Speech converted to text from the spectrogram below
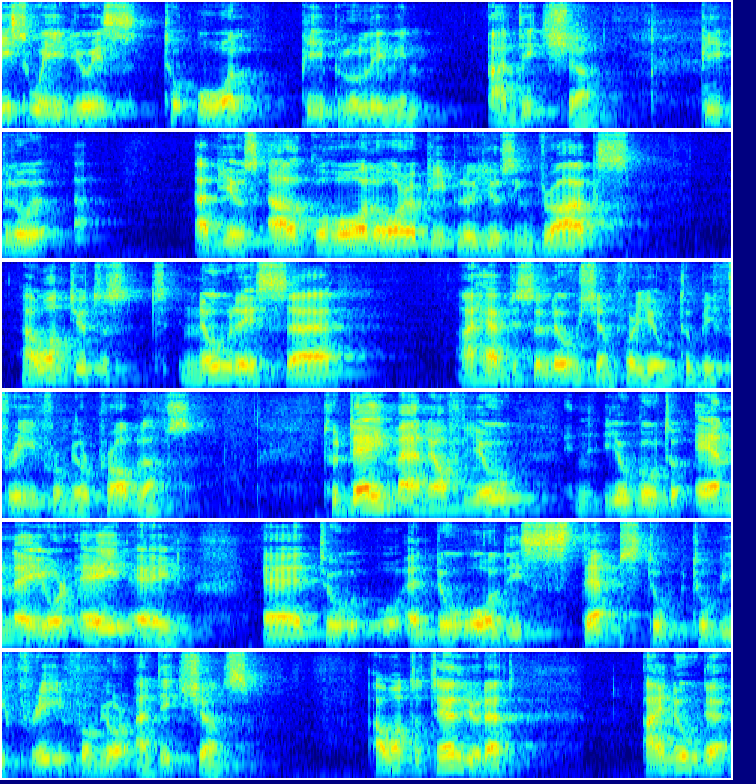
This video is to all people who live in addiction, people who abuse alcohol or people who are using drugs. I want you to know this. Uh, I have the solution for you to be free from your problems. Today, many of you you go to NA or AA uh, to and do all these steps to, to be free from your addictions. I want to tell you that I know the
